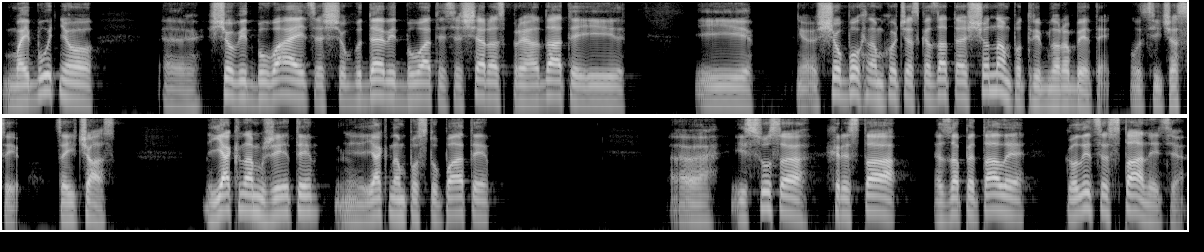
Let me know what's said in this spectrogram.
майбутнього, е, що відбувається, що буде відбуватися, ще раз пригадати і, і що Бог нам хоче сказати, а що нам потрібно робити у ці часи, цей час. Як нам жити, е, як нам поступати. Е, Ісуса Христа запитали, коли це станеться.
